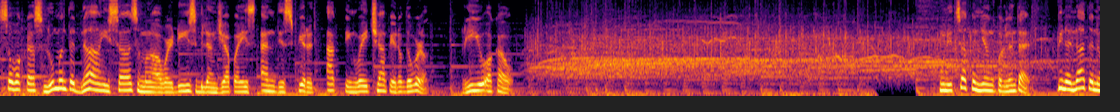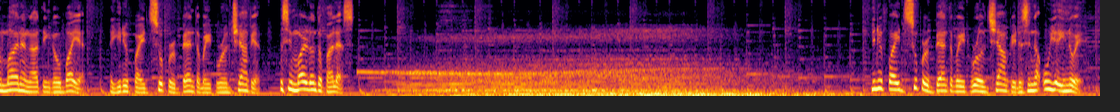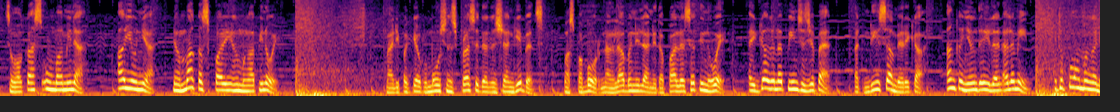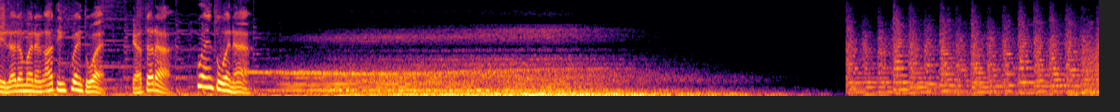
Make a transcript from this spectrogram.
Sa wakas, lumantad na ang isa sa mga awardees bilang Japanese Undisputed Acting Weight Champion of the World, Ryu Akao. Ngunit sa kanyang paglantad, pinanata naman ang ating kaubayan na Unified Super Bantamweight World Champion na si Marlon Tapales. Unified Super Bantamweight World Champion na si Naoya Inoue sa wakas umami na ayaw niya na makasparing ang mga Pinoy. Manny Pacquiao Promotions President na Sean Gibbons mas pabor ang laban nila ni Tapales at Inoue ay gaganapin sa Japan at hindi sa Amerika. Ang kanyang dahilan alamin. Ito po ang mga nilalaman ng ating kwentuhan. Kaya tara, kwentuhan na!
